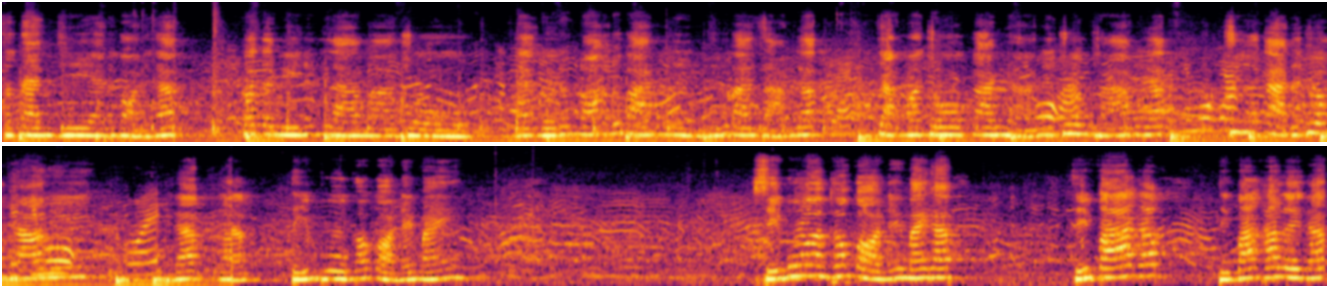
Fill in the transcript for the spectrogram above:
สแตนเชียก่อนนะครับ ก็จะมีนักกีฬา องๆอนุบาลหนึ่งถึงอนุบาลสามครับจะมาโชว์การแข่งขันในช่วงเช้านะครับซึ่งอากาศในช่วงเช้านี้โอ้ยนะครับครับสีชมพูเข้าก่อนได้ไหมสีม่วงเข้าก่อนได้ไหมครับ สีฟ้าครับ สีฟ้าเข้าเลยครับ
